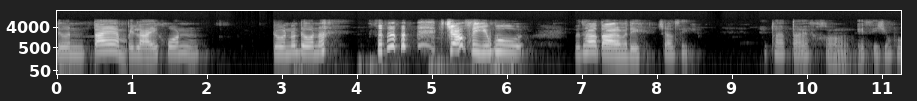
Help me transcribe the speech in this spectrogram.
เดินแต้มไปหลายคน โดนนะโดนนะชอบสีชมพูดูท่าตายมาดิชอบสีท่าตายของไอ้สีชมพู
